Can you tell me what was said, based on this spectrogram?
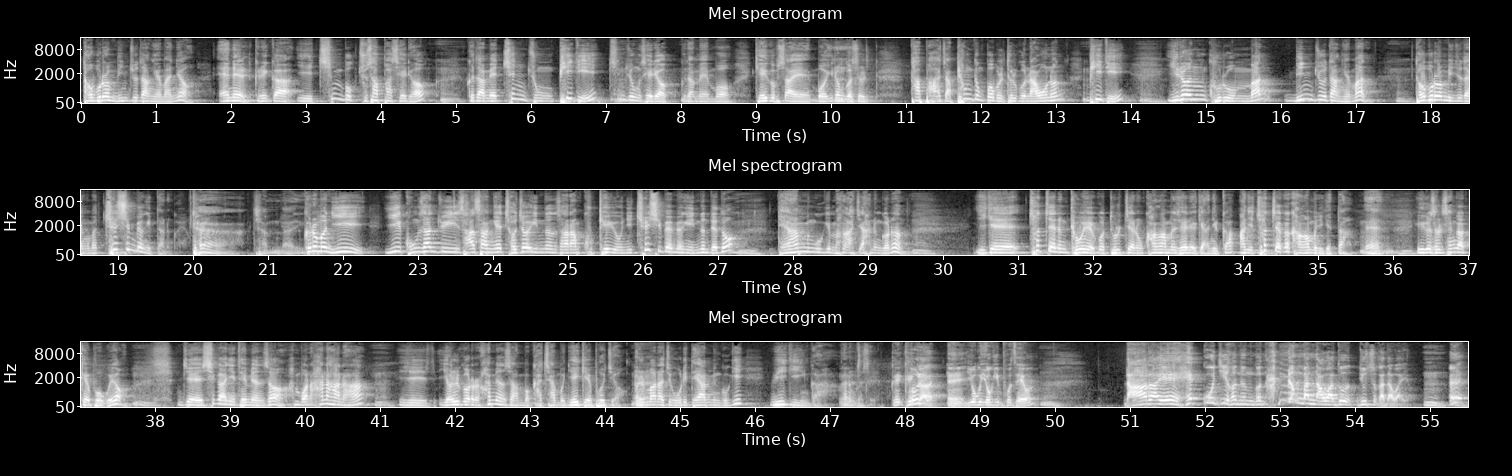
더불어민주당에만요 NL 그러니까 이 친북 주사파 세력 그다음에 친중 PD 친중 세력 그다음에 뭐 계급 사회 뭐 이런 것을 타파하자 평등법을 들고 나오는 PD 이런 그룹만 민주당에만 더불어민주당에만 70명 있다는 거예요. 차, 참나. 그러면 이이 공산주의 사상에 젖어 있는 사람 국회의원이 70여 명이 있는데도 대한민국이 망하지 않은 거는 이게 첫째는 교회고 둘째는 광화문 세력이 아닐까? 아니 첫째가 광화문이겠다. 네. 이것을 생각해 보고요. 이제 시간이 되면서 한번 하나하나 이 열거를 하면서 한번 같이 한번 얘기해 보죠. 얼마나 지금 우리 대한민국이 위기인가 하는 것을. 그, 그러니까 예, 여기 여기 보세요. 나라에 해코지 하는 건 한 명만 나와도 뉴스가 나와요. 예?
